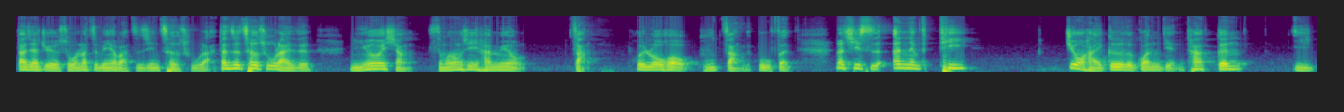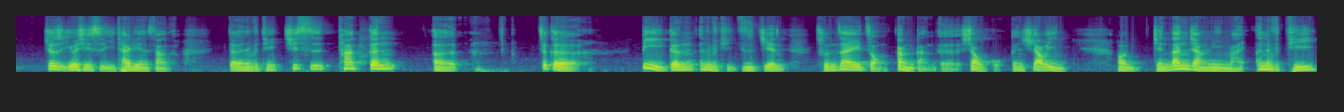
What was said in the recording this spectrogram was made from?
大家觉得说，那这边要把资金撤出来。但是撤出来的，你又会想，什么东西还没有涨，会落后补涨的部分？那其实 NFT，就海哥的观点，它跟以就是尤其是以太链上的。的 NFT 其实它跟呃这个币跟 NFT 之间存在一种杠杆的效果跟效应哦。简单讲，你买 NFT，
